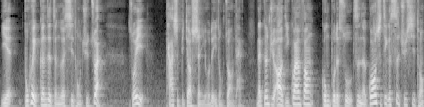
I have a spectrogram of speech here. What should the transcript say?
也不会跟着整个系统去转，所以。它是比较省油的一种状态。那根据奥迪官方公布的数字呢，光是这个四驱系统，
